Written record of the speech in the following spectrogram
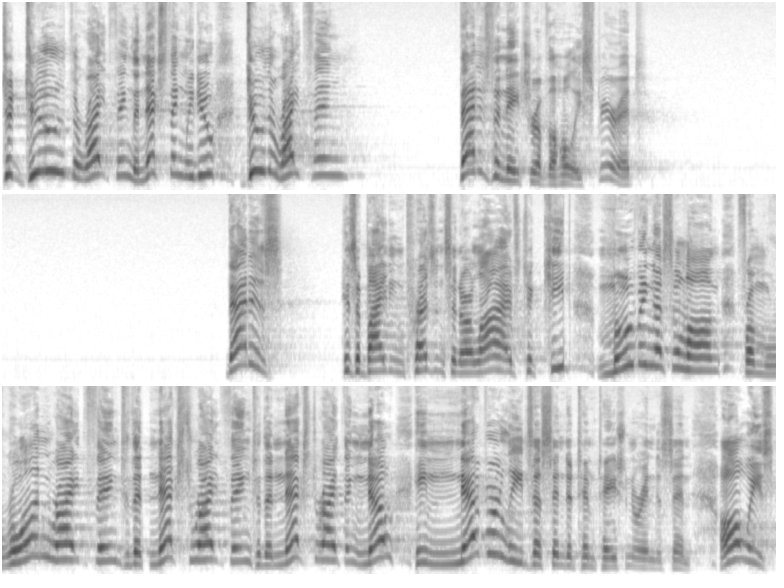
to do the right thing? The next thing we do, do the right thing. That is the nature of the Holy Spirit. That is his abiding presence in our lives to keep moving us along from one right thing to the next right thing to the next right thing. No, he never leads us into temptation or into sin. Always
